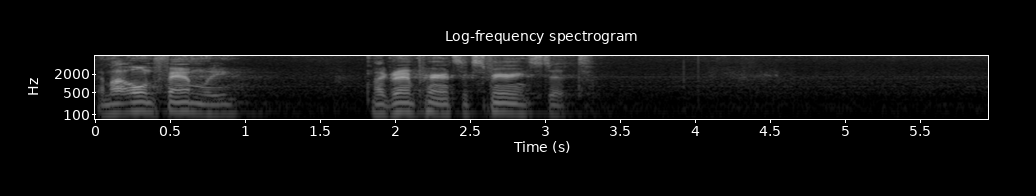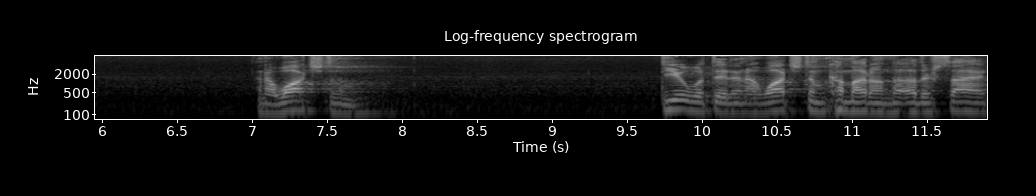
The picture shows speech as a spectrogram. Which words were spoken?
And my own family, my grandparents experienced it. And I watched them deal with it, and I watched them come out on the other side.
